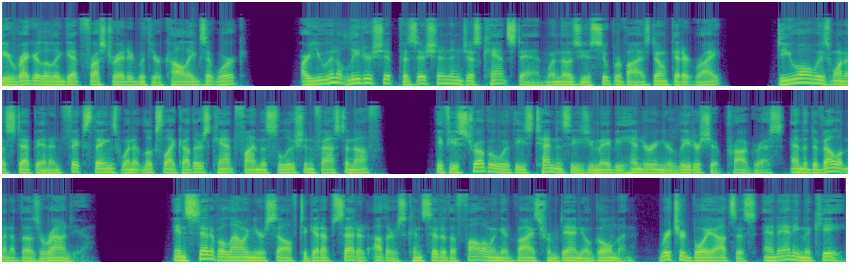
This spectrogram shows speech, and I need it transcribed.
you regularly get frustrated with your colleagues at work? Are you in a leadership position and just can't stand when those you supervise don't get it right? Do you always want to step in and fix things when it looks like others can't find the solution fast enough? If you struggle with these tendencies, you may be hindering your leadership progress and the development of those around you. Instead of allowing yourself to get upset at others, consider the following advice from Daniel Goleman, Richard Boyatzis, and Annie McKee.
